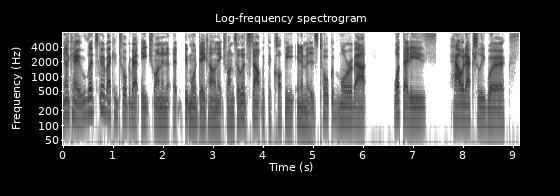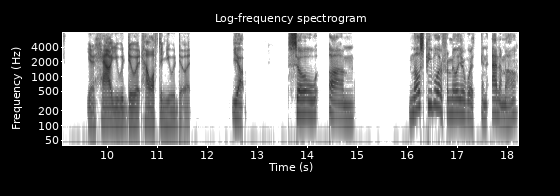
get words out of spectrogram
Now, okay, let's go back and talk about each one in a, a bit more detail on each one. So let's start with the coffee enemas. Talk more about what that is, how it actually works, you know, how you would do it, how often you would do it. Yeah. So, um, most people are familiar with an enema,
